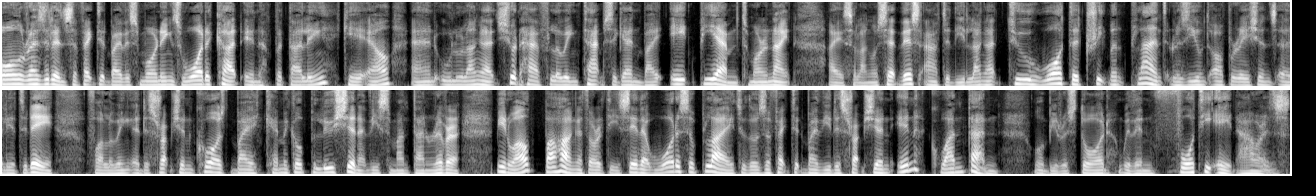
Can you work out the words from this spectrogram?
All residents affected by this morning's water cut in Petaling, KL, and Ulu Langat should have flowing taps again by 8 p.m. tomorrow night. Air Selangor said this after the Langat 2 water treatment plant resumed operations earlier today, following a disruption caused by chemical pollution at the Semantan River. Meanwhile, Pahang authorities say that water supply to those affected by the disruption in Kuantan will be restored within 48 hours.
